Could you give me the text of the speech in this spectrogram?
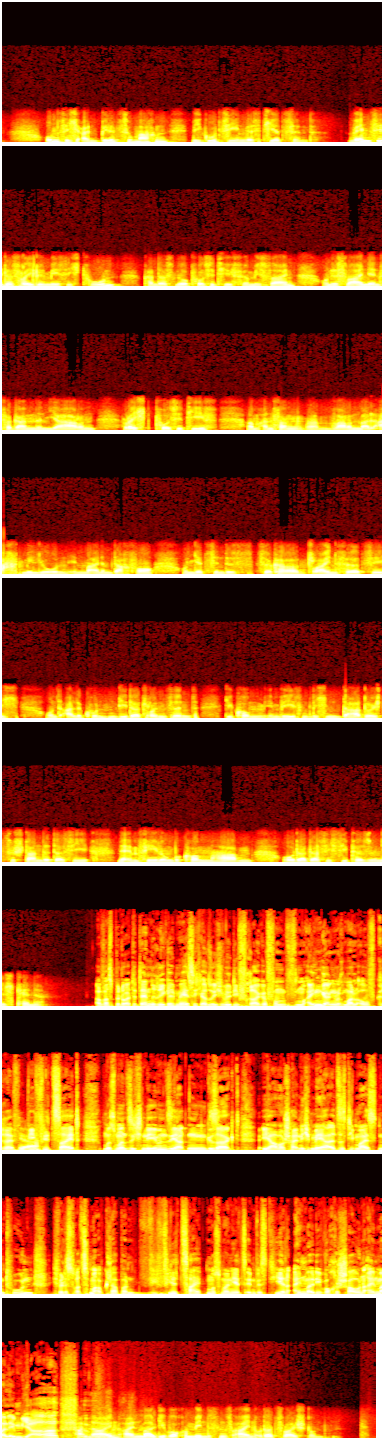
um sich ein Bild zu machen, wie gut sie investiert sind. Wenn sie das regelmäßig tun, kann das nur positiv für mich sein. Und es war in den vergangenen Jahren recht positiv. Am Anfang äh, waren mal 8 Millionen in meinem Dachfonds und jetzt sind es circa 43. Und alle Kunden, die da drin sind, die kommen im Wesentlichen dadurch zustande, dass sie eine Empfehlung bekommen haben oder dass ich sie persönlich kenne. Aber was bedeutet denn regelmäßig? Also ich will die Frage vom, vom Eingang nochmal aufgreifen. Ja. Wie viel Zeit muss man sich nehmen? Sie hatten gesagt, ja, wahrscheinlich mehr, als es die meisten tun. Ich will das trotzdem mal abklappern. Wie viel Zeit muss man jetzt investieren? Einmal die Woche schauen, einmal im Jahr? Ah, nein, einmal die Woche mindestens ein oder zwei Stunden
